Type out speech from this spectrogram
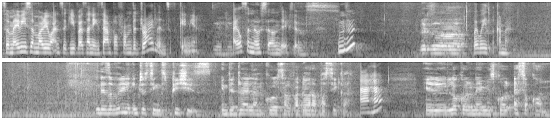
So maybe somebody wants to give us an example from the drylands of Kenya. Mm-hmm. I also know some there. So. Yes. Mm-hmm. There's a Wait, wait, come here. There's a very interesting species in the dryland called Salvadora persica. Uh-huh. A local name is called Esocon.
